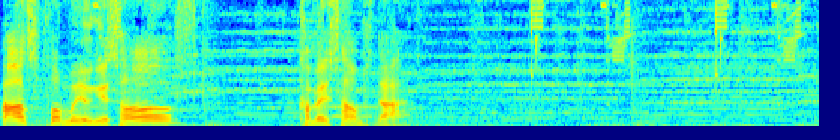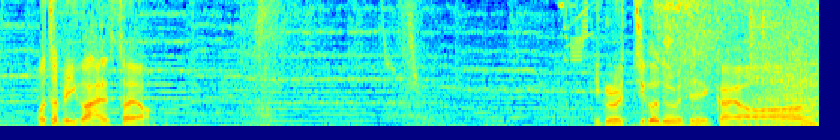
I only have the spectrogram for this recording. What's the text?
파워스펌을 이용해서 카메라 사옵시다. 어차피 이거 안 써요. 이걸 찍어 놓으면 되니까요.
